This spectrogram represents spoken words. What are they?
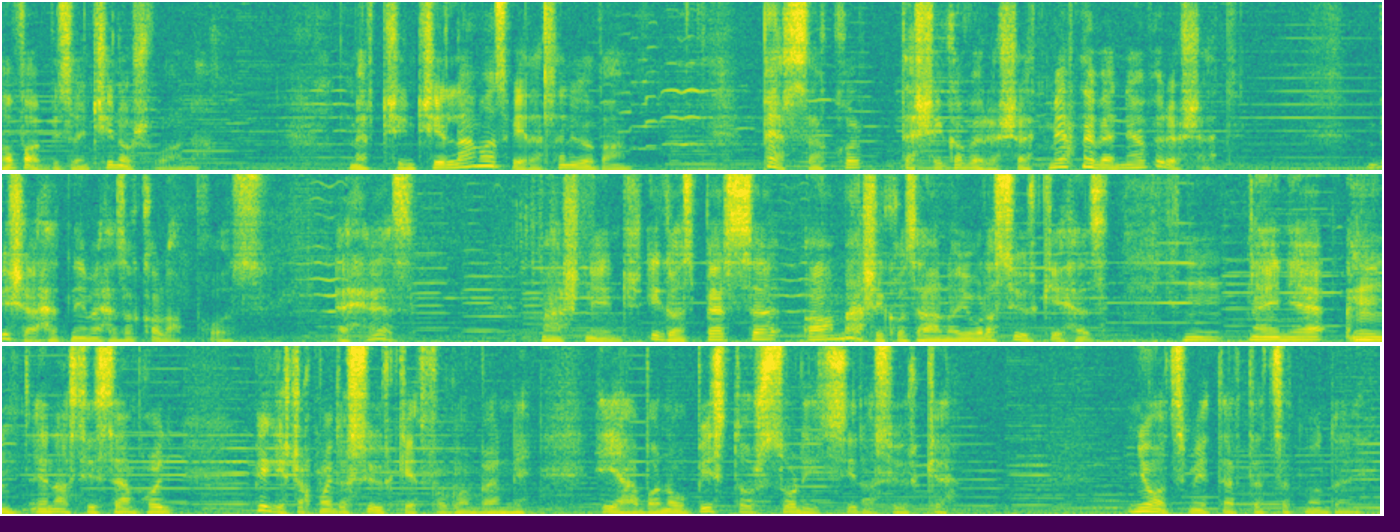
Haval bizony csinos volna. Mert csincsillám az véletlenül van. Persze, akkor tessék a vöröset. Miért ne venni a vöröset? Viselhetném ehhez a kalaphoz. Ehhez? Más nincs. Igaz, persze, a másikhoz állna jól a szürkéhez. Hm, ennyi, én azt hiszem, hogy mégiscsak majd a szürkét fogom venni. Hiába no, biztos, szolid szín a szürke. Nyolc méter tetszett mondani.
